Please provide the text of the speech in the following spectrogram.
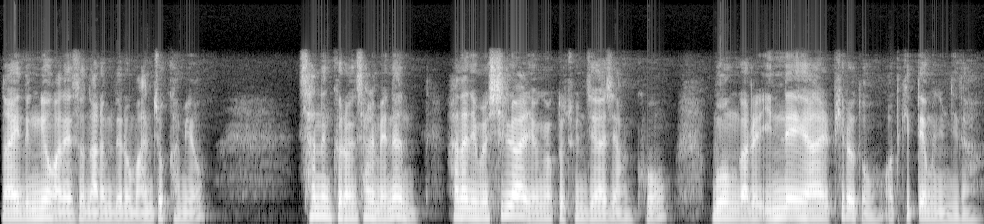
나의 능력 안에서 나름대로 만족하며 사는 그런 삶에는 하나님을 신뢰할 영역도 존재하지 않고 무언가를 인내해야 할 필요도 없기 때문입니다.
